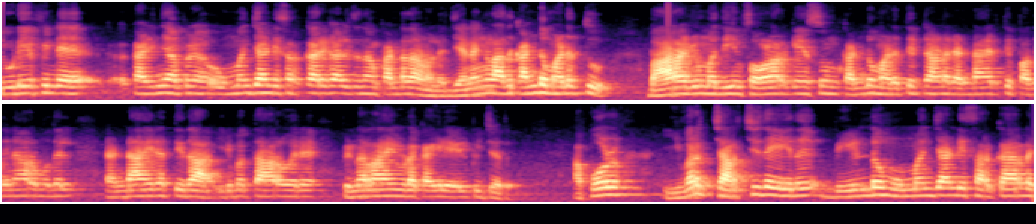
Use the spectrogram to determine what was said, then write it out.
യു ഡി എഫിന്റെ കഴിഞ്ഞ ഉമ്മൻചാണ്ടി സർക്കാർ കാലത്ത് നാം കണ്ടതാണല്ലോ. ജനങ്ങൾ അത് കണ്ടു മടുത്തു. ബാർ അഴിമതിയും സോളാർ കേസും കണ്ടു മടുത്തിട്ടാണ് രണ്ടായിരത്തി പതിനാറ് മുതൽ രണ്ടായിരത്തി ഇതാ ഇരുപത്തി ആറ് വരെ പിണറായിയുടെ കയ്യിൽ ഏൽപ്പിച്ചത്. അപ്പോൾ ഇവർ ചർച്ച ചെയ്ത് വീണ്ടും ഉമ്മൻചാണ്ടി സർക്കാരിന്റെ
